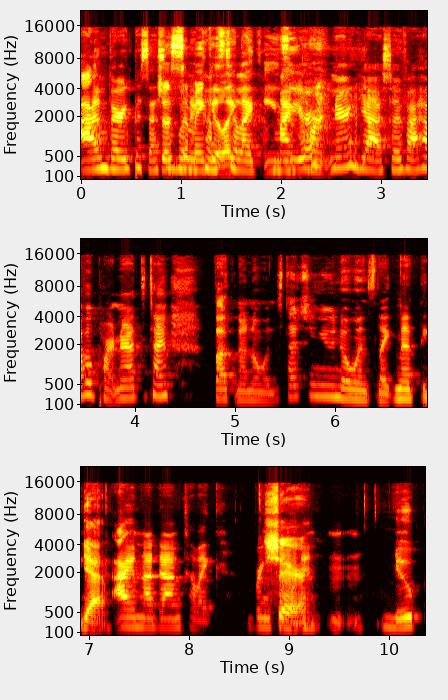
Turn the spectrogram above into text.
I'm very possessive Just to when make it it, comes like, to like my partner. Yeah, so if I have a partner at the time, fuck no, no one's touching you, no one's like nothing. Yeah. Like, I am not down to like bring Share. someone in. Mm-mm. Nope.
